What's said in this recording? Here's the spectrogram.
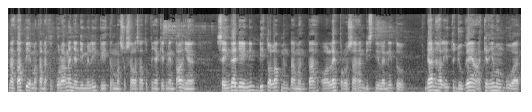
Nah, tapi emang karena kekurangan yang dimiliki termasuk salah satu penyakit mentalnya, sehingga dia ini ditolak mentah-mentah oleh perusahaan Disneyland itu. Dan hal itu juga yang akhirnya membuat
